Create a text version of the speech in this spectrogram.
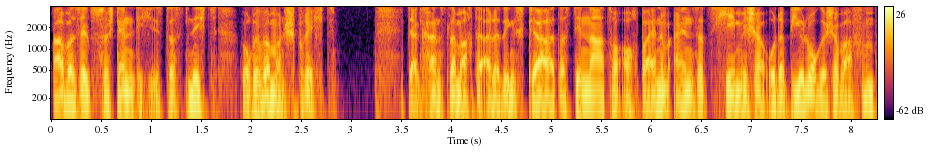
Aber selbstverständlich ist das nichts, worüber man spricht. Der Kanzler machte allerdings klar, dass die NATO auch bei einem Einsatz chemischer oder biologischer Waffen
